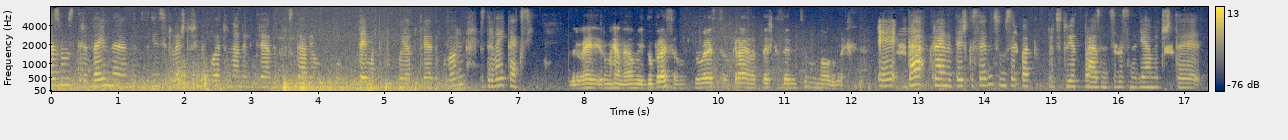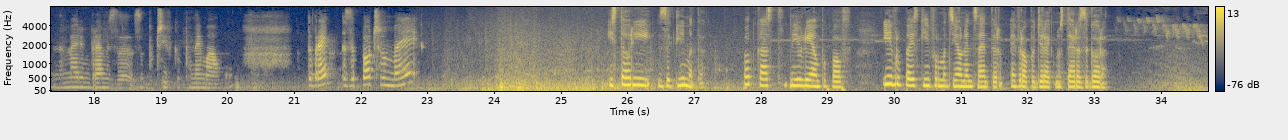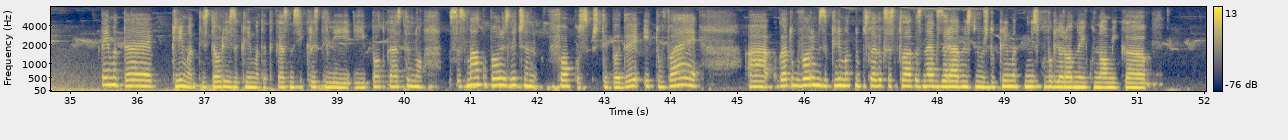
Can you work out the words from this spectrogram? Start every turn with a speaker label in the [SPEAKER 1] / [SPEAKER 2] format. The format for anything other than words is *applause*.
[SPEAKER 1] казвам здравей на господин Сирлещов, име, което надали трябва да представям по темата, по която трябва да говорим. Здравей, как си?
[SPEAKER 2] Здравей, Румяна. Ами добре съм. Добре съм. В края на тежка седмица, но много добре.
[SPEAKER 1] Е, да, в края на тежка седмица, но все пак предстоят празници. Да се надяваме, че ще намерим време за, за почивка, поне малко. Добре, започваме.
[SPEAKER 3] Истории за климата. Подкаст на Юлиан Попов и Европейски информационен център Европа директно Стара Загора.
[SPEAKER 1] Темата е климат, истории за климата, така сме си кръстили и подкаста, но с малко по-различен фокус ще бъде и това е а, когато говорим за климат, напоследък се слага знак за равенство между климат, нисковъглеродна економика,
